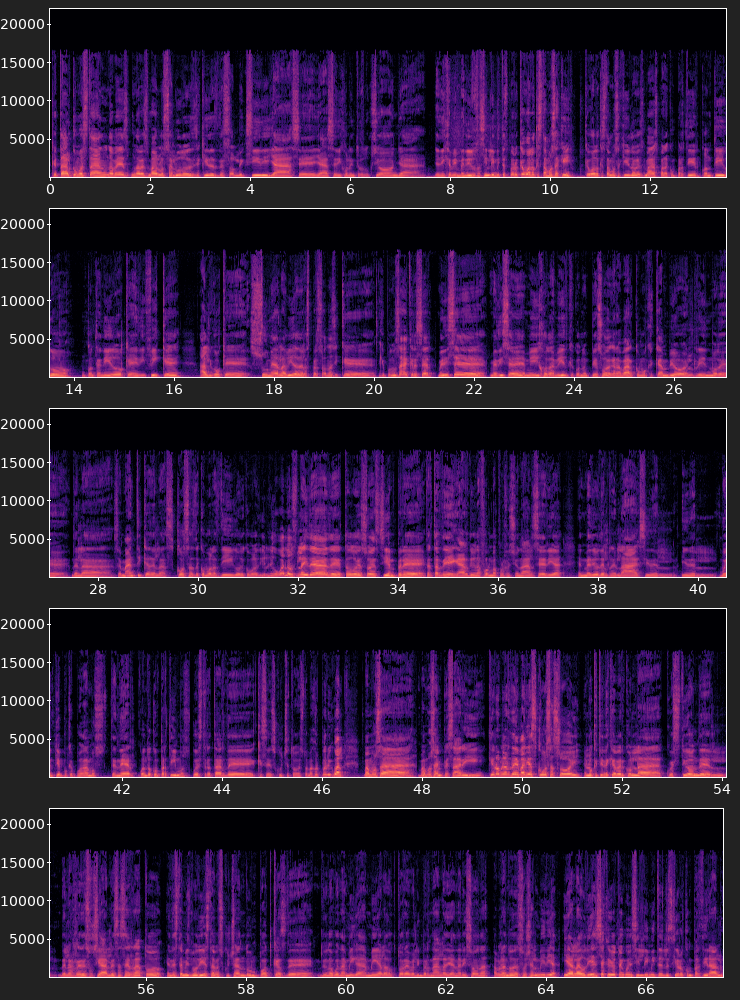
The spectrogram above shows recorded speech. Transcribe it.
¿Qué tal? ¿Cómo están? Una vez, una vez más los saludo desde aquí, desde Salt Lake City. Ya sé, ya se dijo la introducción, ya, ya dije bienvenidos a Sin Límites, pero qué bueno que estamos aquí. Qué bueno que estamos aquí una vez más para compartir contigo un contenido que edifique, algo que sume a la vida de las personas y que, pues nos haga crecer. Me dice, me dice mi hijo David que cuando empiezo a grabar como que cambio el ritmo de, de la semántica de las cosas, de cómo las digo, de cómo las digo. Le digo, bueno, la idea de todo eso es siempre tratar de llegar de una forma profesional, seria en medio del relax y del, y del buen tiempo que podamos tener cuando compartimos, pues tratar de que se escuche todo esto mejor. Pero igual, vamos a, vamos a empezar y quiero hablar de varias cosas hoy en lo que tiene que ver con la cuestión del, de las redes sociales. Hace rato, en este mismo día, estaba escuchando un podcast de, de una buena amiga mía, la doctora Evelyn Bernal, allá en Arizona, hablando de social media. Y a la audiencia que yo tengo en Sin Límites les quiero compartir algo,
